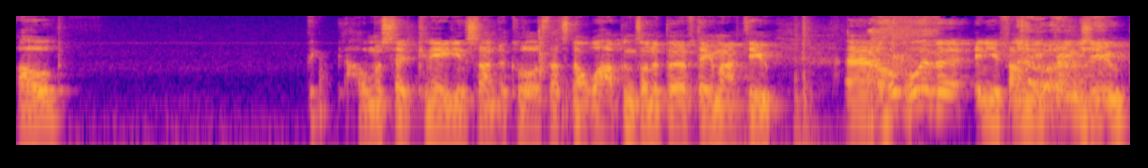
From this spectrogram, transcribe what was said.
I hope. I almost said Canadian Santa Claus. That's not what happens on a birthday, Matthew. Uh, I hope whoever in your family brings you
